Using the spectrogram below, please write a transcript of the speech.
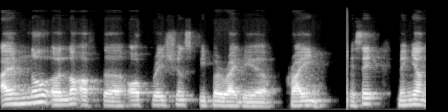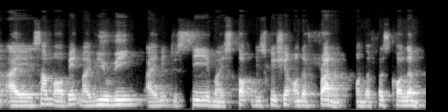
I know a lot of the operations people right there crying. They say, Meng Yang, I some of it, my viewing, I need to see my stock description on the front, on the first column.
